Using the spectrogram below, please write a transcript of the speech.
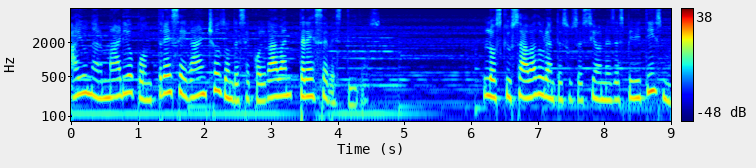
hay un armario con 13 ganchos donde se colgaban 13 vestidos. Los que usaba durante sus sesiones de espiritismo.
